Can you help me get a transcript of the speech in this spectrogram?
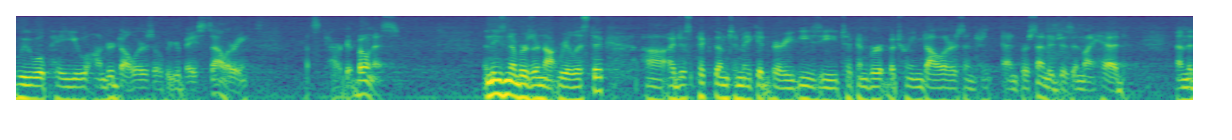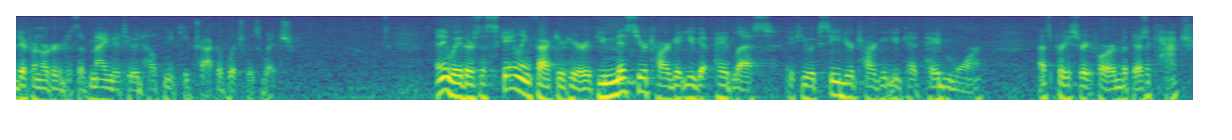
we will pay you $100 over your base salary. That's the target bonus. And these numbers are not realistic. Uh, I just picked them to make it very easy to convert between dollars and, and percentages in my head. And the different orders of magnitude helped me keep track of which was which. Anyway, there's a scaling factor here. If you miss your target, you get paid less. If you exceed your target, you get paid more. That's pretty straightforward, but there's a catch.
